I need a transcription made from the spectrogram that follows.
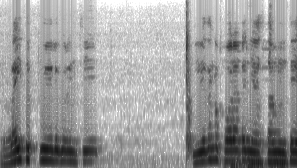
రైతు కూలీల గురించి ఈ విధంగా పోరాటం చేస్తూ ఉంటే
